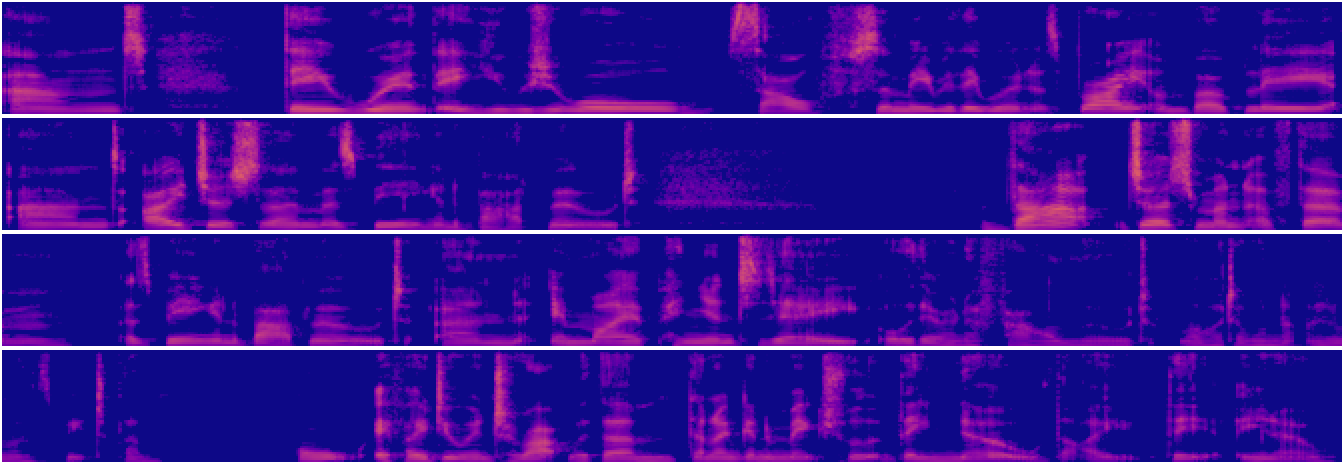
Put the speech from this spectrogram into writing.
and they weren't their usual self. So maybe they weren't as bright and bubbly, and I judged them as being in a bad mood. That judgment of them as being in a bad mood, and in my opinion today, oh, they're in a foul mood. Oh, I don't want to, I don't want to speak to them. Or if I do interact with them, then I'm going to make sure that they know that I, they, you know,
